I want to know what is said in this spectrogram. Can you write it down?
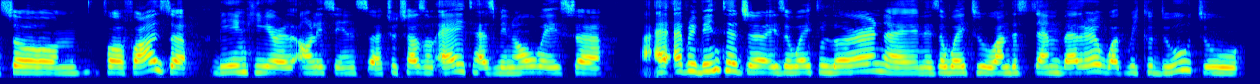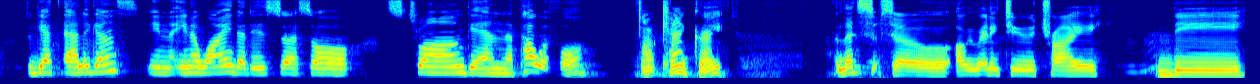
So um, for for us, uh, being here only since uh, 2008 has been always. Uh, every vintage uh, is a way to learn and is a way to understand better what we could do to to get elegance in in a wine that is uh, so strong and powerful. Okay, great. Let's. So, are we ready to try the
